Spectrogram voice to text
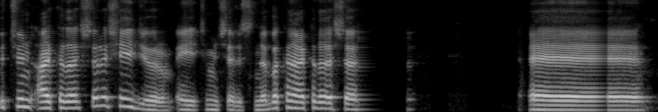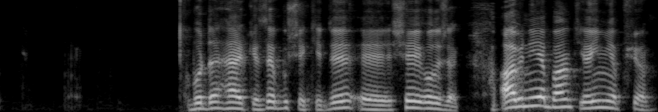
bütün arkadaşlara şey diyorum eğitim içerisinde. Bakın arkadaşlar ee, burada herkese bu şekilde e, şey olacak. Abi niye bant yayın yapıyorsun?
